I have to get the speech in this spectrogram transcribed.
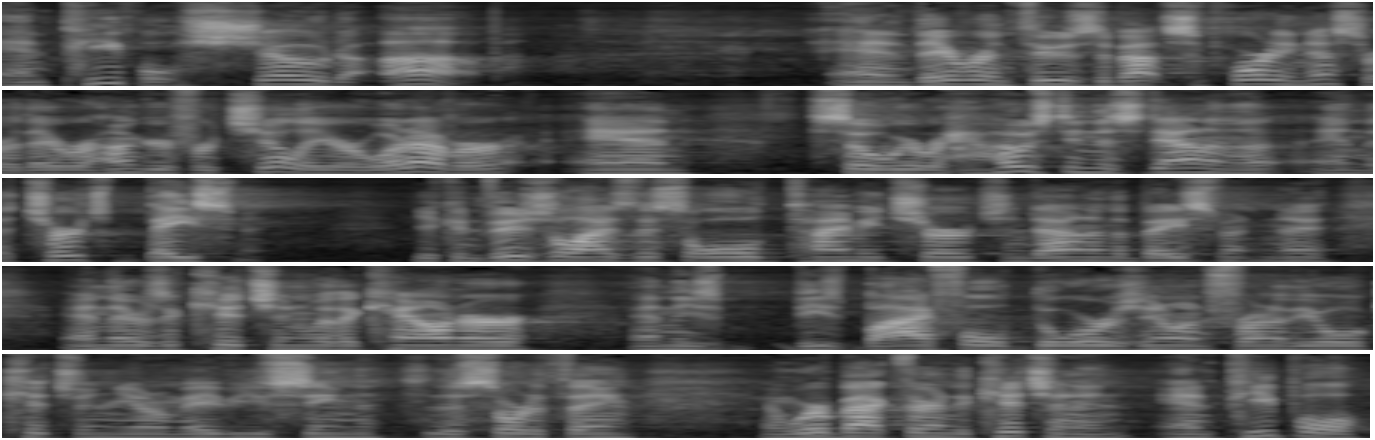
and people showed up. And they were enthused about supporting us, or they were hungry for chili, or whatever. And so we were hosting this down in the, in the church basement. You can visualize this old timey church, and down in the basement, and, and there's a kitchen with a counter and these, these bifold doors, you know, in front of the old kitchen. You know, maybe you've seen this, this sort of thing. And we're back there in the kitchen, and, and people,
